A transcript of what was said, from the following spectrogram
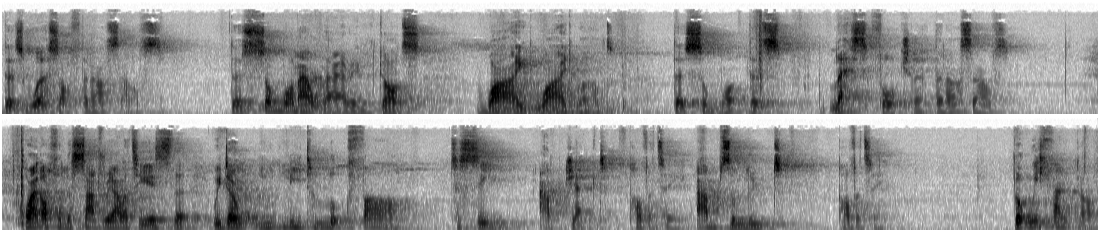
that's worse off than ourselves. There's someone out there in God's wide, wide world that's somewhat that's less fortunate than ourselves. Quite often, the sad reality is that we don't need to look far to see abject poverty, absolute poverty. But we thank God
